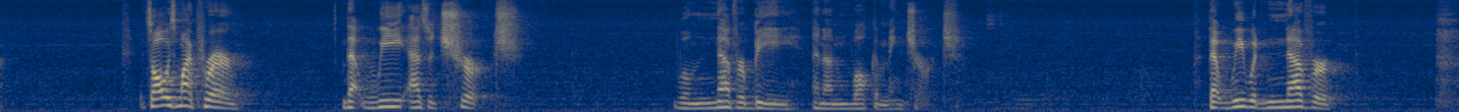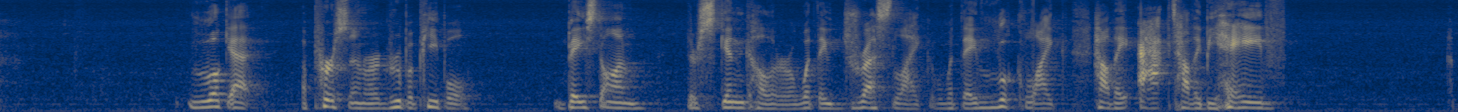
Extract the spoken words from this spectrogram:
It's always my prayer that we as a church will never be an unwelcoming church. That we would never look at a person or a group of people based on their skin color or what they dress like or what they look like, how they act, how they behave.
